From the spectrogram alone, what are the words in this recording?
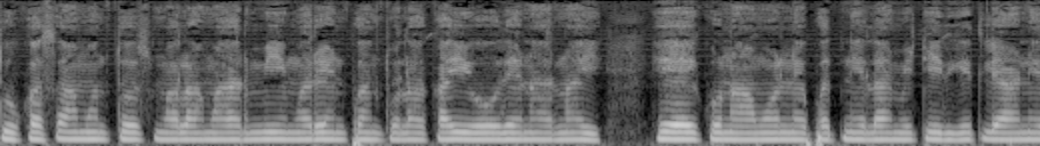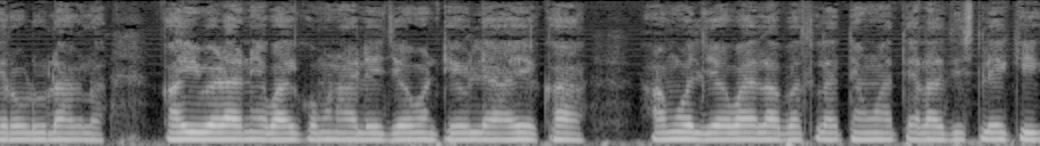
तू कसा म्हणतोस मला मार मी मरेन पण तुला काही होऊ देणार नाही. हे ऐकून अमोलने पत्नीला मिठीत घेतले आणि रडू लागला. काही वेळाने बायको म्हणाले जेवण ठेवले आहे का? अमोल जेवायला बसला. तेव्हा त्याला दिसले की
